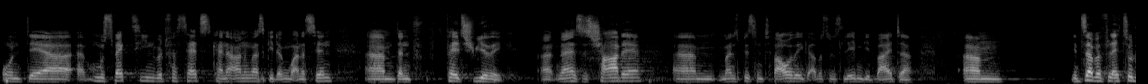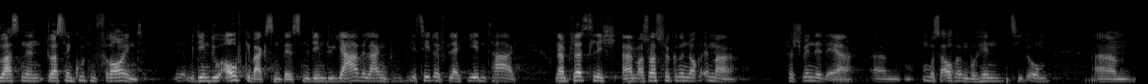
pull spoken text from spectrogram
und der äh, muss wegziehen, wird versetzt, keine Ahnung was, geht irgendwo anders hin, ähm, dann fällt es schwierig. Äh, ne, es ist schade, ähm, man ist ein bisschen traurig, aber so das Leben geht weiter. Ähm, jetzt ist aber vielleicht so, du hast, einen, du hast einen guten Freund, mit dem du aufgewachsen bist, mit dem du jahrelang, ihr seht euch vielleicht jeden Tag, und dann plötzlich, ähm, aus was für Gründen auch immer, verschwindet er, ähm, muss auch irgendwo hin, zieht um. Ähm,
